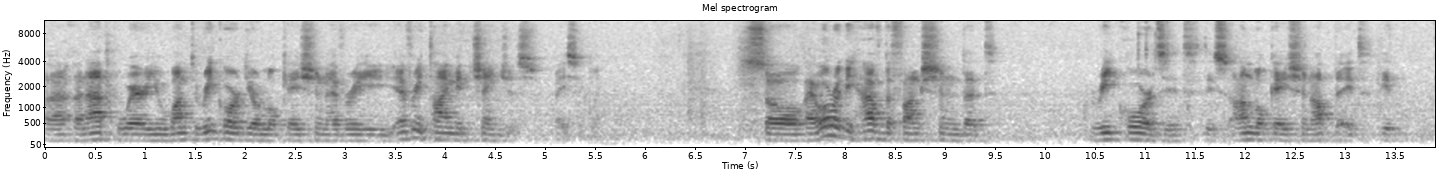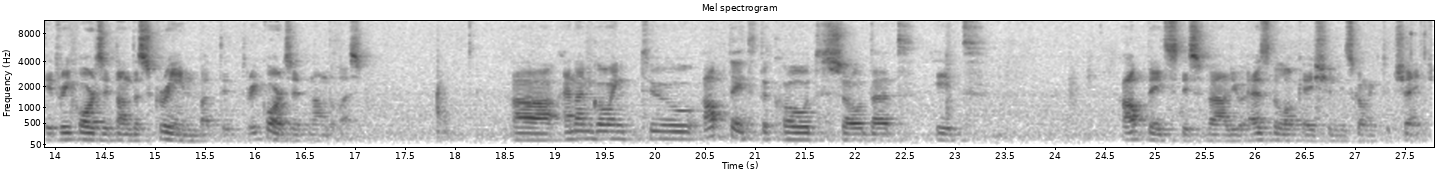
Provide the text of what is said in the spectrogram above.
uh, an app where you want to record your location every, every time it changes, basically. So I already have the function that records it, this onLocation update. It it records it on the screen, but it records it nonetheless. Uh, and I'm going to update the code so that it updates this value as the location is going to change.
